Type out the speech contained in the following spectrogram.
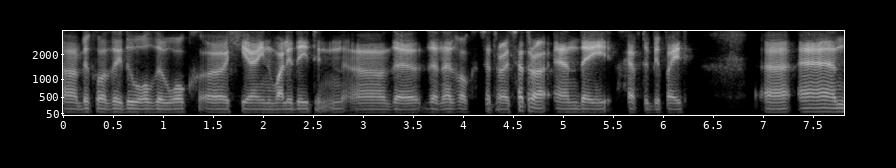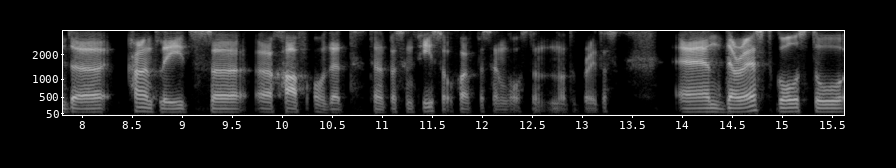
uh, because they do all the work uh, here in validating uh, the, the network, etc., etc., and they have to be paid. Uh, and uh, currently, it's half of that 10% fee, so 5% goes to node operators, and the rest goes to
